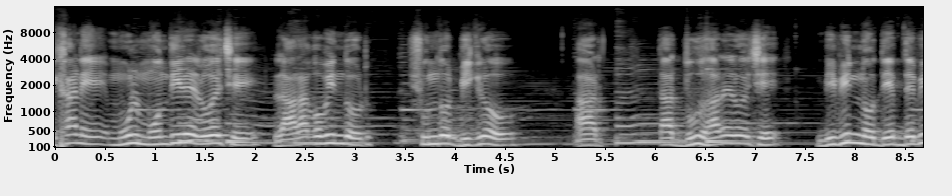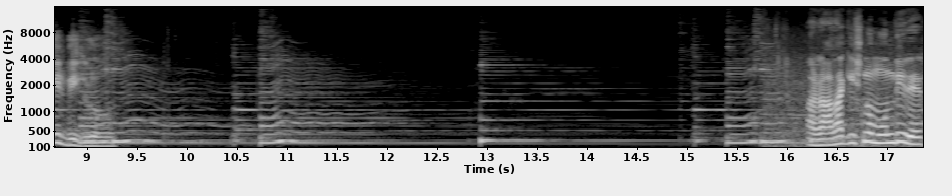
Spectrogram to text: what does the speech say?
এখানে মূল মন্দিরে রয়েছে রাধা গোবিন্দর সুন্দর বিগ্রহ আর তার দুধারে রয়েছে বিভিন্ন দেবদেবীর বিগ্রহ। আর রাধাকৃষ্ণ মন্দিরের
